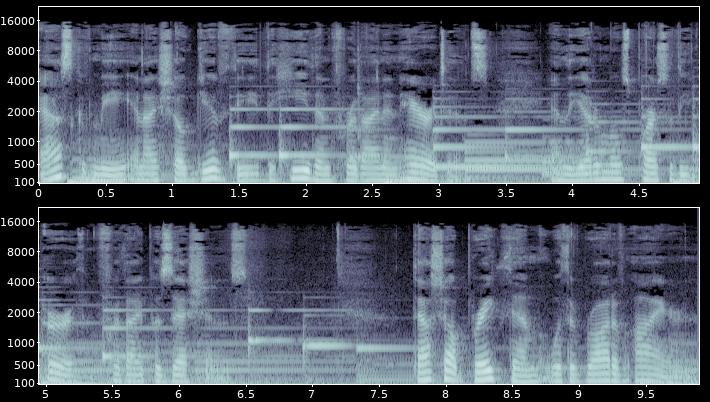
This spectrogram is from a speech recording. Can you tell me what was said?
Ask of me, and I shall give thee the heathen for thine inheritance, and the uttermost parts of the earth for thy possessions. Thou shalt break them with a rod of iron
